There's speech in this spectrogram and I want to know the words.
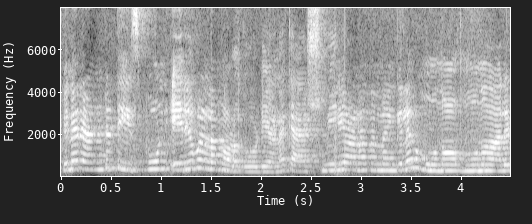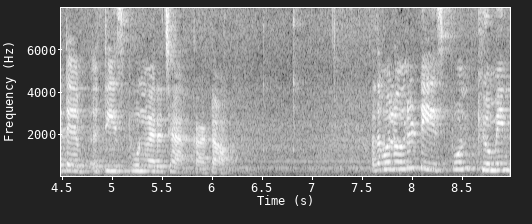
പിന്നെ രണ്ട് ടീസ്പൂൺ എരിവുള്ള മുളക് പൊടിയാണ്. കാശ്മീരി ആണെന്നുണ്ടെങ്കിൽ മൂന്നോ മൂന്ന് നാല് ടീസ്പൂൺ വരെ ചേർക്കാം കേട്ടോ അതുപോലെ ഒരു ടീസ്പൂൺ ക്യുമിൻ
